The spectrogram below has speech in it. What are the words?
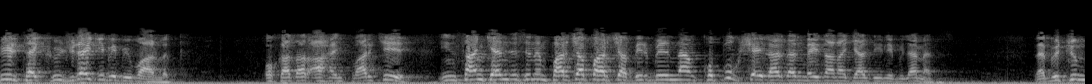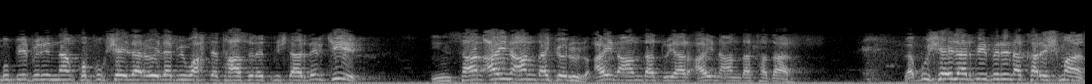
bir tek hücre gibi bir varlık. O kadar ahenk var ki insan kendisinin parça parça birbirinden kopuk şeylerden meydana geldiğini bilemez. Ve bütün bu birbirinden kopuk şeyler öyle bir vahdet hasıl etmişlerdir ki insan aynı anda görür, aynı anda duyar, aynı anda tadar. Ve bu şeyler birbirine karışmaz.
